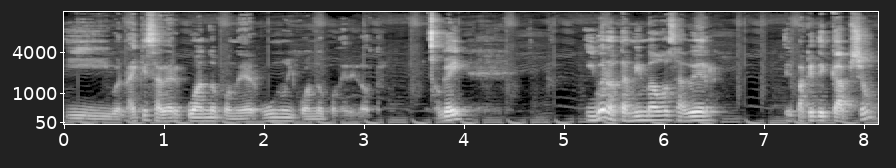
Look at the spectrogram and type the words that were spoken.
Y bueno, hay que saber cuándo poner uno y cuándo poner el otro. ¿Ok? Y bueno, también vamos a ver el paquete Caption,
